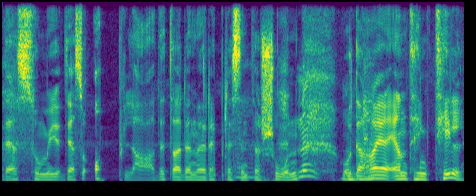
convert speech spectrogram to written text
Det er så mye Det er så oppladet av denne representasjonen. Og da har jeg en ting til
